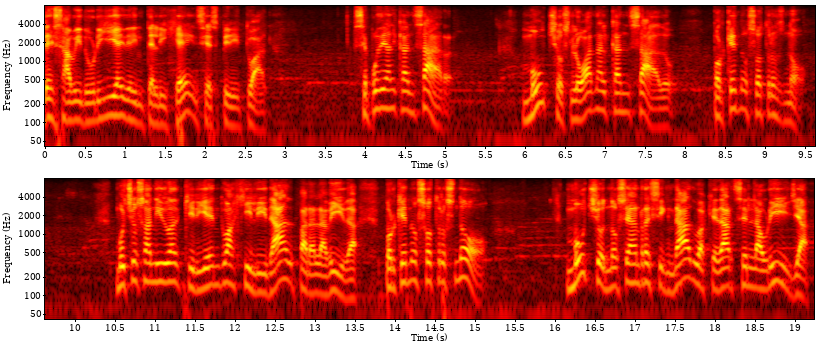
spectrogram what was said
de sabiduría y de inteligencia espiritual. Se puede alcanzar. Muchos lo han alcanzado. ¿Por qué nosotros no? Muchos han ido adquiriendo agilidad para la vida. ¿Por qué nosotros no? Muchos no se han resignado a quedarse en la orilla,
